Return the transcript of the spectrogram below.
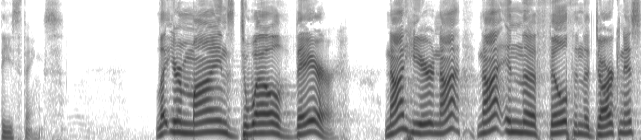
these things. Let your minds dwell there. Not here, not, not in the filth and the darkness.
